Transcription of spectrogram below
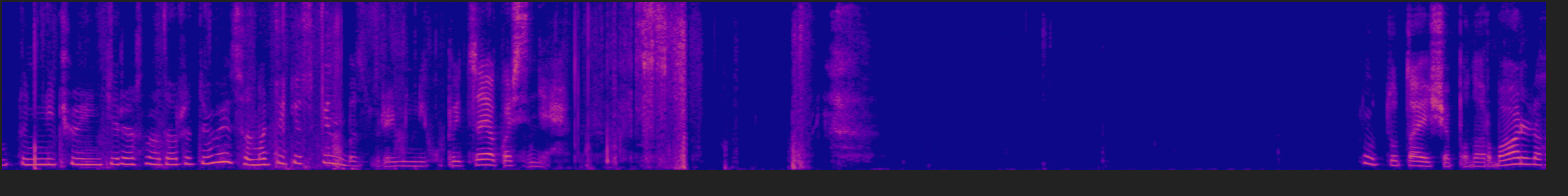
Тут нічого інтересного даже дивитися, ну тільки скин без времени купити. Це якось не. Ну, тут ще понормально.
